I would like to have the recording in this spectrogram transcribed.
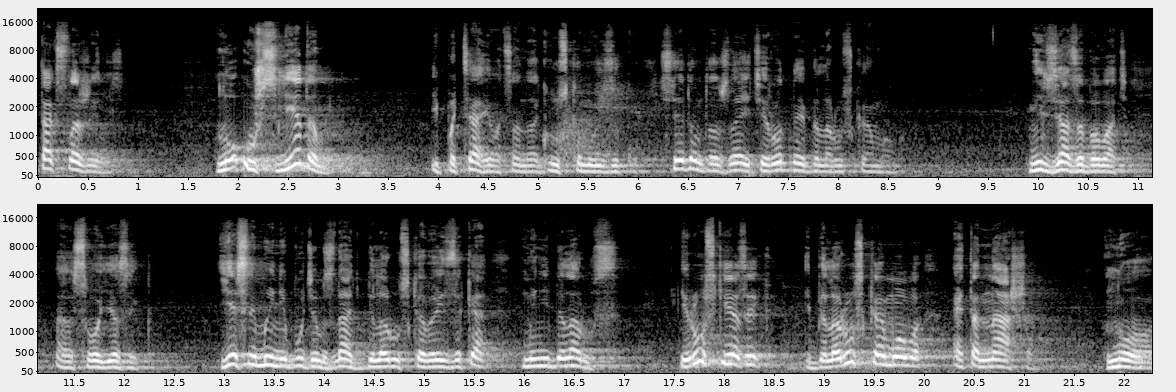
Так сложилось. Но уж следом и подтягиваться надо к русскому языку, следом должна идти родная белорусская мова. Нельзя забывать э, свой язык. Если мы не будем знать белорусского языка, мы не белорусы. И русский язык, и белорусская мова – это наше. Но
